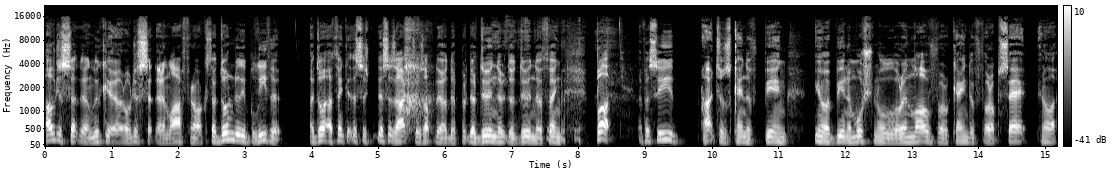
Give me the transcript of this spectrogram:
I'll just sit there and look at it, or just sit there and laugh and all because I don't really believe it. I don't. I think this is this is actors up there. They're they're doing their they're doing their thing, but if I see actors kind of being, you know, being emotional or in love or kind of or upset, you know.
